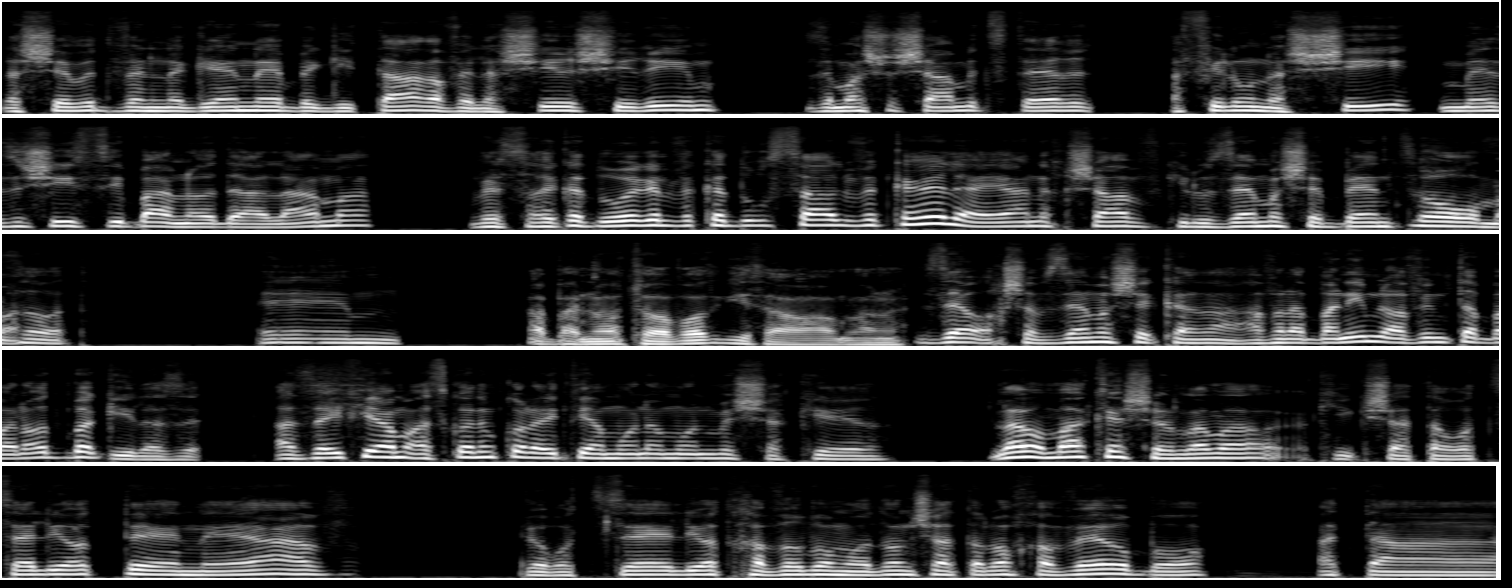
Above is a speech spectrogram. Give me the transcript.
לשבת ולנגן אה, בגיטרה ולשיר שירים, זה משהו שהיה מצטער אפילו נשי מאיזושהי סיבה, אני לא יודע למה, ולשחק כדורגל וכדורסל וכאלה היה נחשב, כאילו זה מה שבן צריך לעשות. הבנות אוהבות גיטרה, אבל... זהו, עכשיו זה מה שקרה, אבל הבנים לא אוהבים את הבנות בגיל הזה. אז הייתי, אז קודם כל הייתי המון המון משקר. למה? מה הקשר? למה? כי כשאתה רוצה להיות uh, נאהב, ורוצה להיות חבר במועדון שאתה לא חבר בו, אתה,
